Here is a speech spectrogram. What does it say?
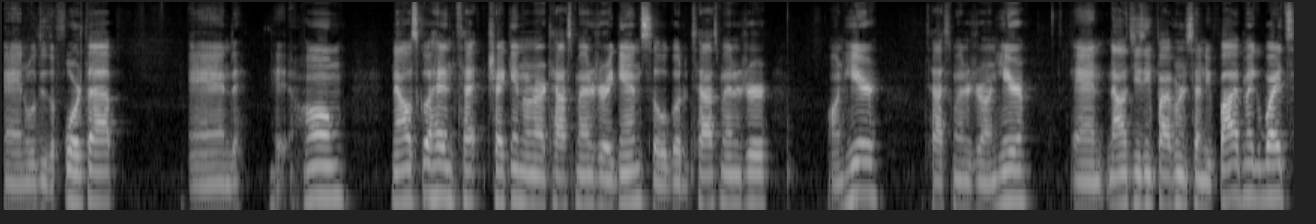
And we'll do the fourth app and hit home. Now let's go ahead and check in on our task manager again. So we'll go to task manager on here, task manager on here, and now it's using 575 megabytes,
